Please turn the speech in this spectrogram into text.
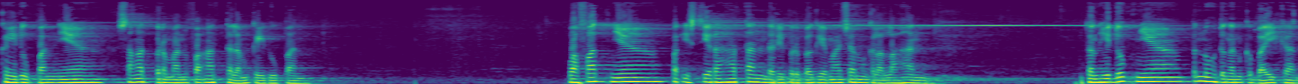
kehidupannya sangat bermanfaat dalam kehidupan. Wafatnya peristirahatan dari berbagai macam kelelahan dan hidupnya penuh dengan kebaikan.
